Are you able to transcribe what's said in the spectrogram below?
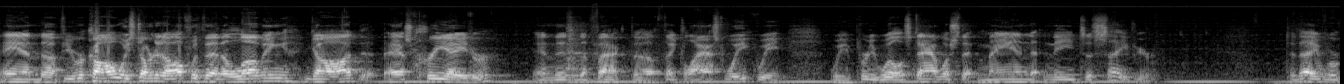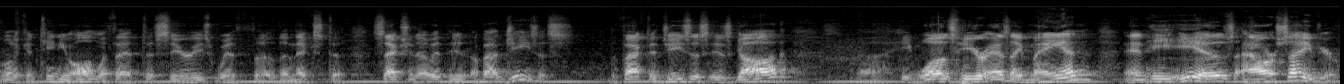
And uh, if you recall, we started off with that a loving God as Creator, and then the fact uh, I think last week we we pretty well established that man needs a Savior. Today we're going to continue on with that uh, series with uh, the next uh, section of it about Jesus. The fact that Jesus is God, uh, He was here as a man, and He is our Savior.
